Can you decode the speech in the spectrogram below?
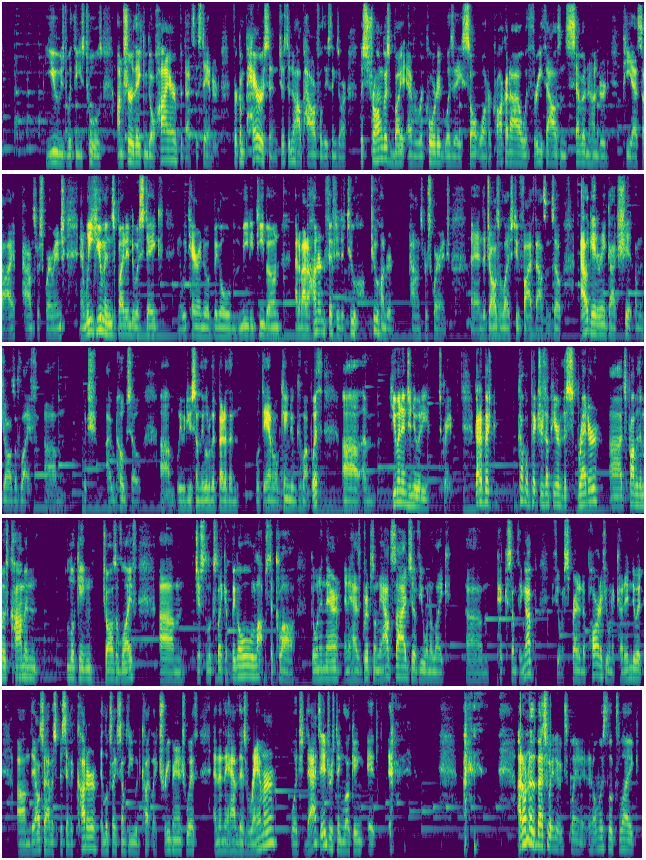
used with these tools. I'm sure they can go higher, but that's the standard. For comparison, just to know how powerful these things are, the strongest bite ever recorded was a saltwater crocodile with 3,700 psi, pounds per square inch. And we humans bite into a steak, you know, we tear into a big old meaty T bone at about 150 to 200 pounds per square inch. And the Jaws of Life's do 5,000. So alligator ain't got shit on the Jaws of Life. Um, which I would hope so. Um, we would use something a little bit better than what the animal kingdom come up with. Uh, um, human ingenuity, it's great. Got a bit, couple pictures up here of the spreader. Uh, it's probably the most common looking jaws of life. Um, just looks like a big old lobster claw going in there, and it has grips on the outside. So if you want to like um, pick something up, if you want to spread it apart, if you want to cut into it. Um, they also have a specific cutter. It looks like something you would cut like tree branch with. And then they have this rammer, which that's interesting looking. It I don't know the best way to explain it. It almost looks like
